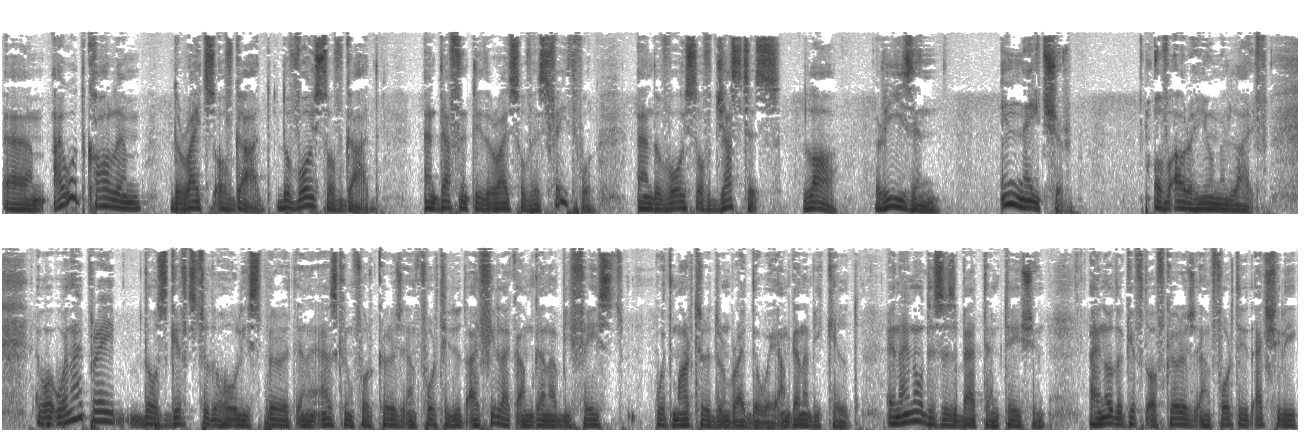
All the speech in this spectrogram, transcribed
Um, I would call him the rights of God, the voice of God, and definitely the rights of His faithful, and the voice of justice, law, reason in nature of our human life. When I pray those gifts to the Holy Spirit and I ask Him for courage and fortitude, I feel like I'm to be faced with martyrdom right away. I'm to be killed. And I know this is a bad temptation. I know the gift of courage and fortitude actually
